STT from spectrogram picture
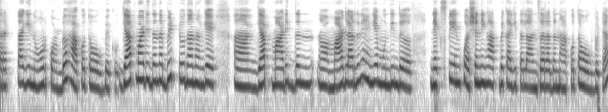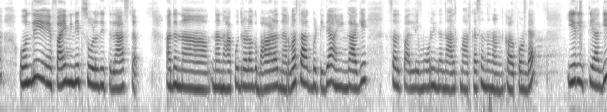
ಕರೆಕ್ಟಾಗಿ ನೋಡಿಕೊಂಡು ಹಾಕೋತಾ ಹೋಗಬೇಕು. ಗ್ಯಾಪ್ ಮಾಡಿದ್ದನ್ನು ಬಿಟ್ಟು ನಾನು ಹಾಗೆ ಗ್ಯಾಪ್ ಮಾಡಿದ್ದನ್ನು ಮಾಡಲಾರ್ದೇ ಹಾಗೆ ಮುಂದಿನ ನೆಕ್ಸ್ಟ್ ಏನು ಕ್ವಶನಿಗೆ ಹಾಕಬೇಕಾಗಿತ್ತಲ್ಲ ಆನ್ಸರ್ ಅದನ್ನು ಹಾಕೋತಾ ಹೋಗ್ಬಿಟ್ಟೆ. ಓನ್ಲಿ ಫೈವ್ ಮಿನಿಟ್ಸ್ ಉಳಿದಿತ್ತು ಲಾಸ್ಟ್ ಅದನ್ನು ನಾನು ಹಾಕೋದ್ರೊಳಗೆ ಭಾಳ ನರ್ವಸ್ ಆಗಿಬಿಟ್ಟಿದೆ ಹೀಗಾಗಿ ಸ್ವಲ್ಪ ಅಲ್ಲಿ ಮೂರಿಂದ ನಾಲ್ಕು ಮಾರ್ಕಸನ್ನು ನಾನು ಕಳ್ಕೊಂಡೆ. ಈ ರೀತಿಯಾಗಿ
